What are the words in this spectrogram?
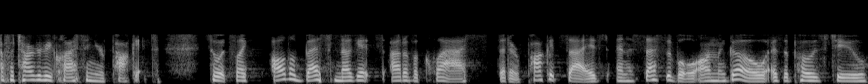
a photography class in your pocket. So it's like all the best nuggets out of a class that are pocket sized and accessible on the go as opposed to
